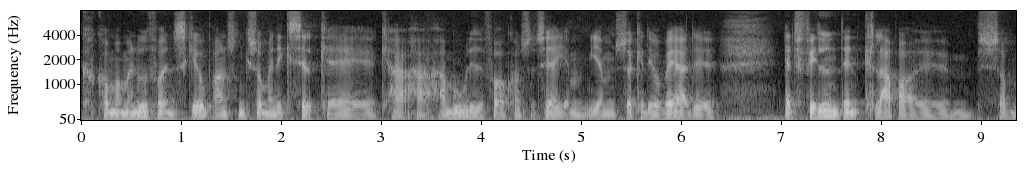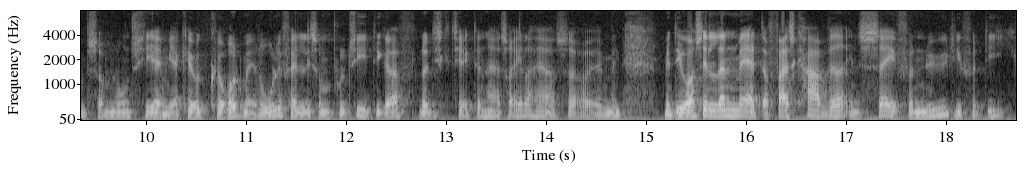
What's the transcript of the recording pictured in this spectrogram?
kommer man ud for en skævbremsning, som man ikke selv kan, kan har, har mulighed for at konstatere, jamen, jamen så kan det jo være, at, øh, at fælden den klapper, øh, som, som nogen siger, jamen jeg kan jo ikke køre rundt med et rullefald, ligesom politiet de gør, når de skal tjekke den her trailer her. Så, øh, men, men det er jo også et eller andet med, at der faktisk har været en sag for nylig, fordi,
